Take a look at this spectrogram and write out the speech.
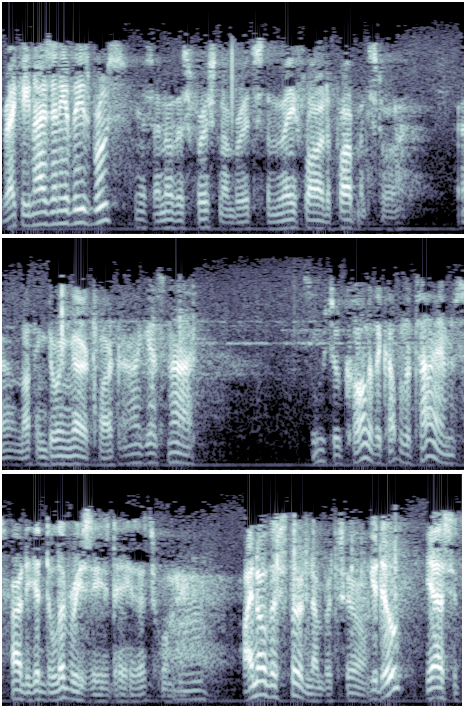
Recognize any of these, Bruce? Yes, I know this first number. It's the Mayflower department store. Well, nothing doing there, Clark. I guess not. Seems to have called it a couple of times. Hard to get deliveries these days, that's why. I know this third number, too. You do? Yes, it's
